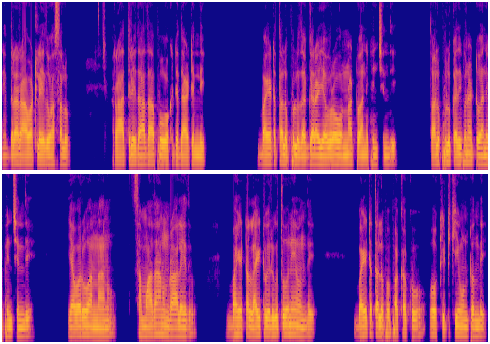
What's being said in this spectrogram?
నిద్ర రావట్లేదు అసలు. రాత్రి దాదాపు ఒకటి దాటింది. బయట తలుపుల దగ్గర ఎవరో ఉన్నట్టు అనిపించింది. తలుపులు కదిపినట్టు అనిపించింది. ఎవరు అన్నాను. సమాధానం రాలేదు. బయట లైట్ వెలుగుతూనే ఉంది. బయట తలుపు పక్కకు ఓ కిటికీ ఉంటుంది.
